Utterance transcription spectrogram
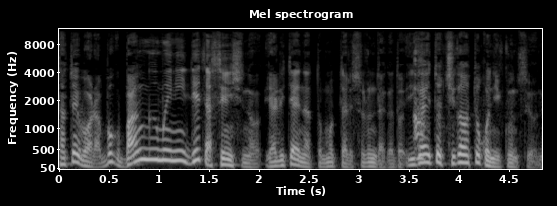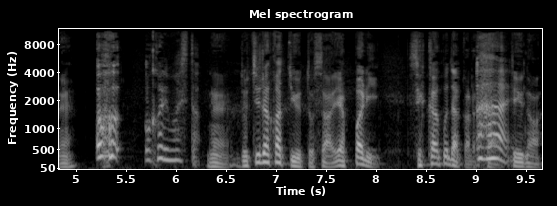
例えばほら、僕番組に出た選手のやりたいなと思ったりするんだけど、意外と違うとこに行くんですよね。あわかりました。ね、どちらかというとさやっぱりせっかくだからさ、はいっていうのは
